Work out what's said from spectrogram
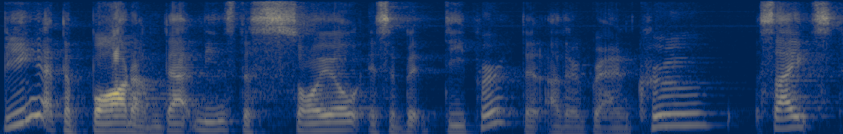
being at the bottom, that means the soil is a bit deeper than other Grand Cru sites.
